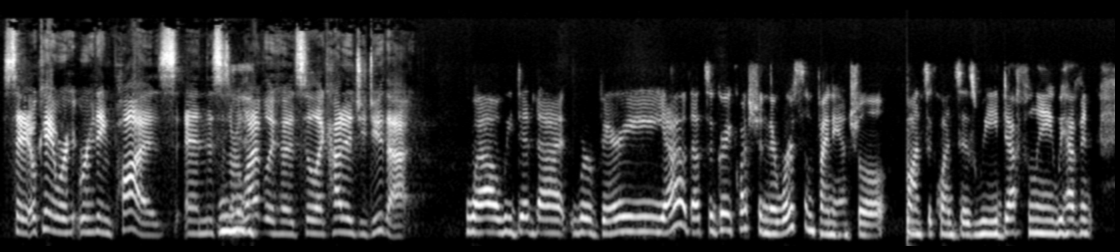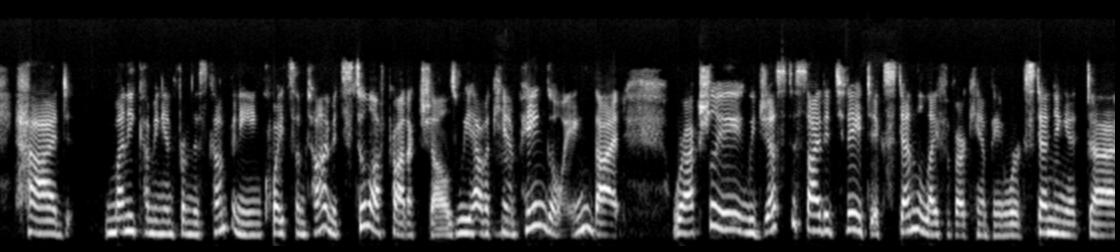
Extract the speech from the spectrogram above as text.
say, okay, we're we're hitting pause and this is our livelihood. So like, how did you do that? Well, we did that. We're very yeah. That's a great question. There were some financial consequences. We definitely we haven't had money coming in from this company in quite some time. It's still off product shelves. We have a mm-hmm. campaign going that we're actually we just decided today to extend the life of our campaign. We're extending it. Uh,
